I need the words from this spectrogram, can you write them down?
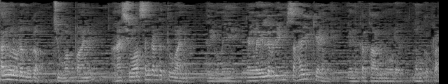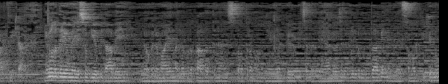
തങ്ങളുടെ മുഖം ചുമപ്പാനും ആശ്വാസം കണ്ടെത്തുവാനും ദൈവമേ ഞങ്ങളെ എല്ലാവരെയും സഹായിക്കണമേ എന്ന് കർത്താവിനോട് നമുക്ക് പ്രാർത്ഥിക്കാം. ഞങ്ങളുടെ ദൈവമേ സുഖിയ പിതാവേ മനോഹരമായ നല്ല പ്രഭാതത്തിനായി സ്തോത്രമാണ് ഞങ്ങളെ കേൾപ്പിച്ച നല്ല ആലോചനകളുടെ മുമ്പാകെ ഞങ്ങളെ സമർപ്പിക്കുന്നു.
